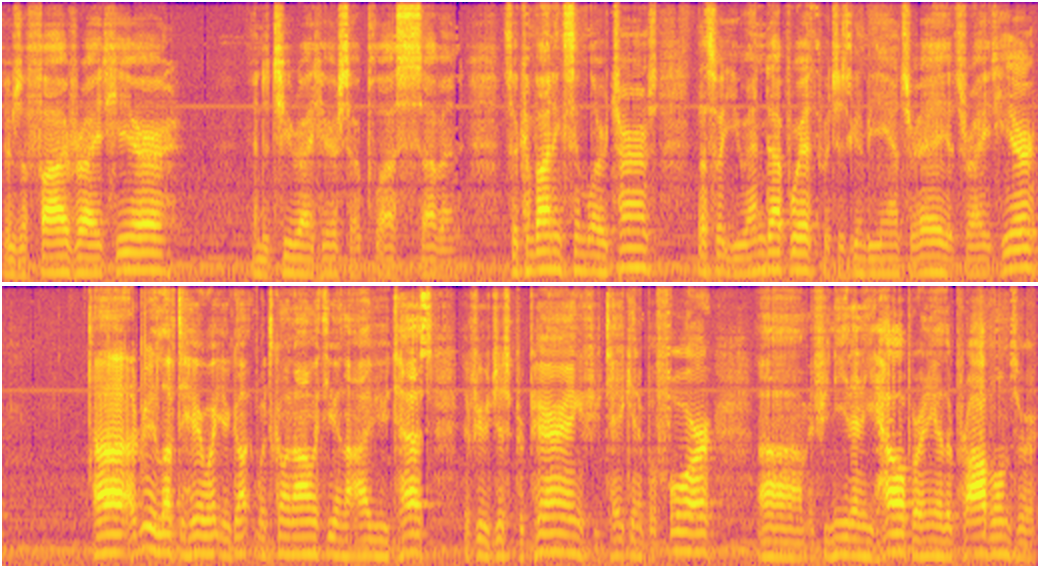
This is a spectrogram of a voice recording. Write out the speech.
there's a 5 right here and a 2 right here, so plus 7. So combining similar terms, that's what you end up with, which is going to be answer A. It's right here. Uh, I'd really love to hear what you're go what's going on with you in the IBEW test. If you're just preparing, if you've taken it before, um, if you need any help or any other problems or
